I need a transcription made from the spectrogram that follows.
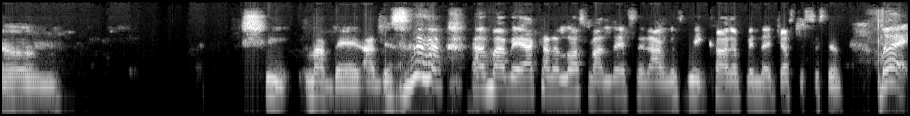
Um, shit, my bad. I just, my bad. I kind of lost my list, and I was getting caught up in the justice system. But,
